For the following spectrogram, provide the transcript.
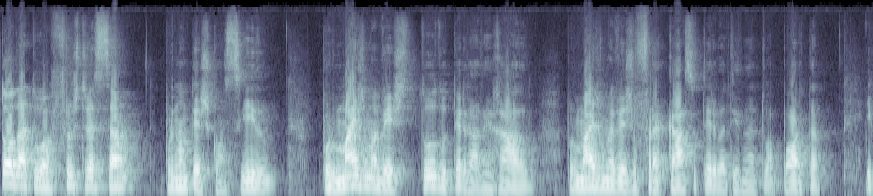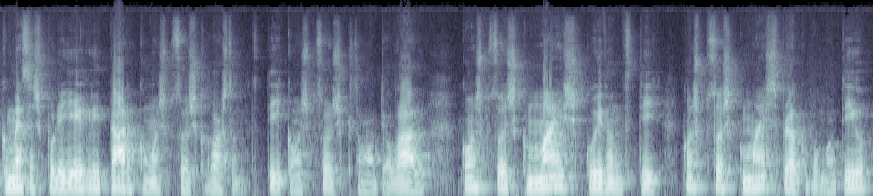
toda a tua frustração por não teres conseguido, por mais uma vez tudo ter dado errado, por mais uma vez o fracasso ter batido na tua porta e começas por aí a gritar com as pessoas que gostam de ti, com as pessoas que estão ao teu lado, com as pessoas que mais cuidam de ti, com as pessoas que mais se preocupam contigo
